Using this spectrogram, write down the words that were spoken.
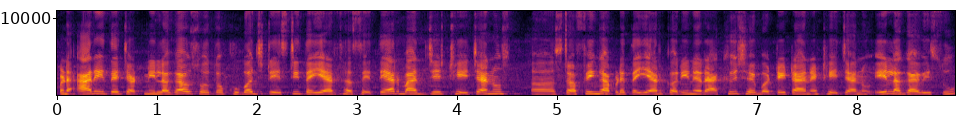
પણ આ રીતે ચટણી લગાવશો તો ખૂબ જ ટેસ્ટી તૈયાર થશે. ત્યારબાદ જે ઠેચાનું સ્ટફિંગ આપણે તૈયાર કરીને રાખ્યું છે, બટેટા અને ઠેચાનું, એ લગાવીશું.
